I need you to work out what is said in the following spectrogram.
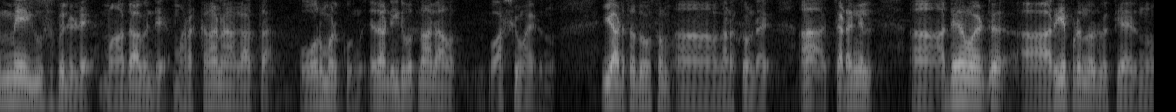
എം എ യൂസഫലിയുടെ മാതാവിന്റെ മറക്കാനാകാത്ത ഓർമ്മകൾക്കൊന്ന്. ഏതാണ്ട് ഇരുപത്തിനാലാം വാർഷികമായിരുന്നു. ഈ അടുത്ത ദിവസം നടക്കുകയുണ്ടായി. ആ ചടങ്ങിൽ അദ്ദേഹമായിട്ട് അറിയപ്പെടുന്ന ഒരു വ്യക്തിയായിരുന്നു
